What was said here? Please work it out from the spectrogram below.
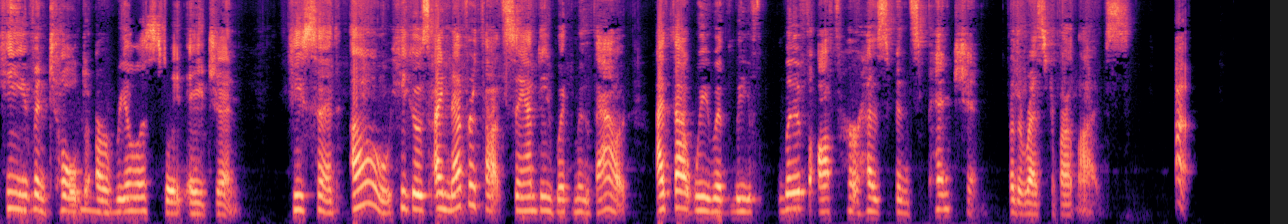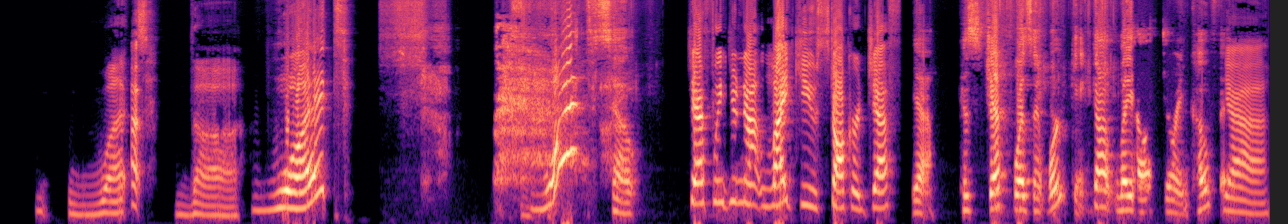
he even told our real estate agent, he said, Oh, he goes, I never thought Sandy would move out. I thought we would leave, live off her husband's pension for the rest of our lives. What Uh, the what what So jeff we do not like you stalker jeff Yeah, because Jeff wasn't working. He got laid off during COVID. yeah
